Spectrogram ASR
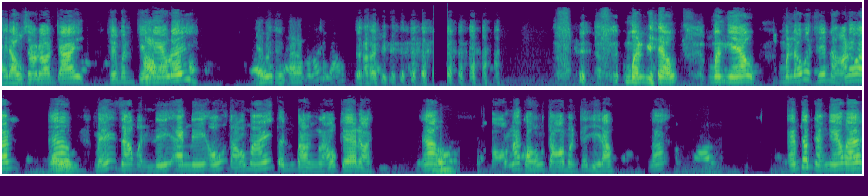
thì đâu sao đâu anh trai? Thì mình chịu Không, nghèo đi. ừ thì tao đâu có nói gì đâu. Mình nghèo mình nghèo mình đâu có xin họ đâu anh. Không? ừ, miễn sao mình đi ăn đi uống thoải mái tinh thần là ok rồi. Thấy không? Đúng bọn nó còn không cho mình cái gì đâu. Đó em chấp nhận nghèo mà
